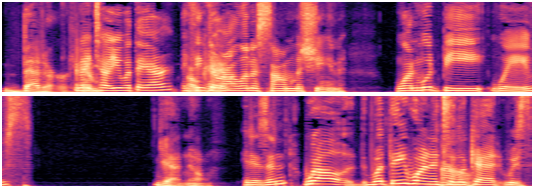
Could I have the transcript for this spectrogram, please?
better. Can I tell you what they are? I think they're all in a sound machine. One would be waves. Yeah, no. It isn't? Well, what they wanted to Oh. look at was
